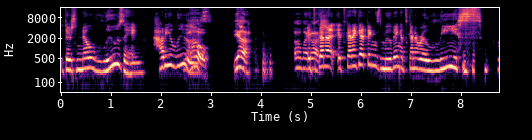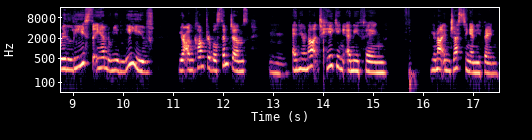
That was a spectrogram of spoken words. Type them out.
There's no losing. How do you lose? No. Yeah. Oh my it's gosh. gonna it's gonna get things moving it's gonna release release and relieve your uncomfortable symptoms Mhm. and you're not taking anything you're not ingesting anything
